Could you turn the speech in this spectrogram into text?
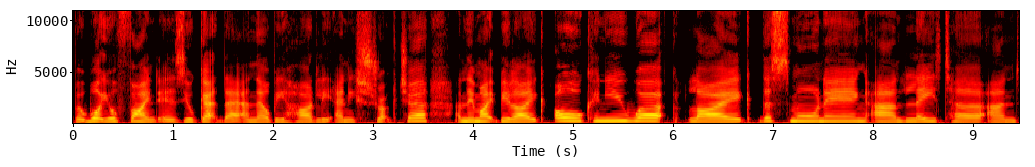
but what you'll find is you'll get there and there'll be hardly any structure. And they might be like, oh, can you work like this morning and later? And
